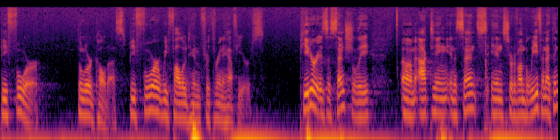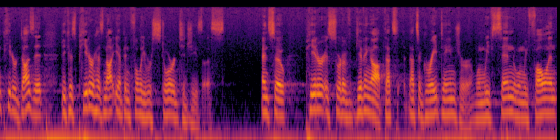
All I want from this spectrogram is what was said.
before the Lord called us, before we followed him for three and a half years. Peter is essentially um, acting, in a sense, in sort of unbelief, and I think Peter does it because Peter has not yet been fully restored to Jesus. And so Peter is sort of giving up. That's, that's a great danger. When we've sinned, when we've fallen,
